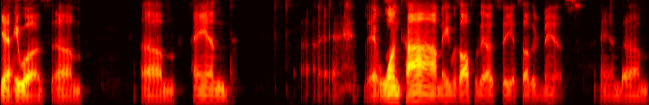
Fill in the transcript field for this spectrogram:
Yeah, he was. Um, um, and uh, at one time, he was also the OC at Southern Miss. And um,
